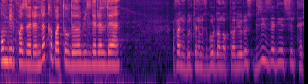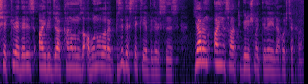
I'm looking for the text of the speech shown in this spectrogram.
11 pazarında kapatıldığı bildirildi. Efendim bültenimizi burada noktalıyoruz. Bizi izlediğiniz için teşekkür ederiz. Ayrıca kanalımıza abone olarak bizi destekleyebilirsiniz. Yarın aynı saatte görüşmek dileğiyle. Hoşçakalın.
